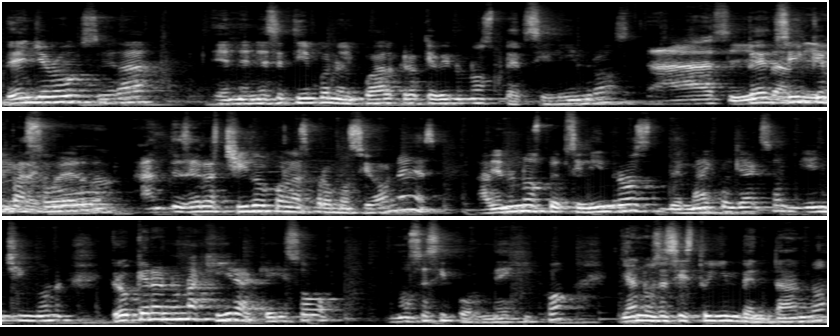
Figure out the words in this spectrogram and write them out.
Dangerous, era en, en ese tiempo en el cual creo que había unos pepsilindros. Ah, sí. Pepsi, ¿qué pasó? recuerdo. Antes eras chido con las promociones. Habían unos pepsilindros de Michael Jackson bien chingones. Creo que eran una gira que hizo, no sé si por México, ya no sé si estoy inventando,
